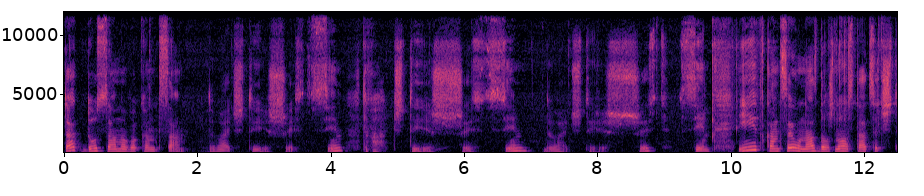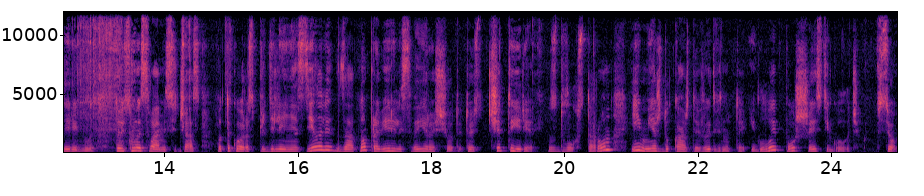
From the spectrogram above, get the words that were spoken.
так до самого конца. 2 4 6 7 2 4 6 7 2 4 6 7 и в конце у нас должно остаться 4 иглы то есть мы с вами сейчас вот такое распределение сделали заодно проверили свои расчеты то есть 4 с двух сторон и между каждой выдвинутой иглой по 6 иголочек все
